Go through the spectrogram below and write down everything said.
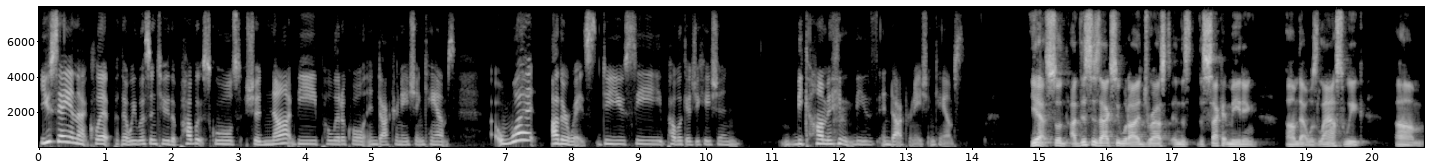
You say in that clip that we listened to that public schools should not be political indoctrination camps. What other ways do you see public education becoming these indoctrination camps? Yeah, so uh, this is actually what I addressed in this, the second meeting um, that was last week. Um,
